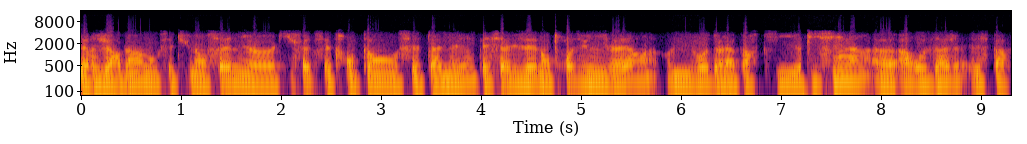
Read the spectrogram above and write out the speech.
Iri Jardin, donc c'est une enseigne euh, qui fête ses 30 ans cette année, spécialisé dans trois univers au niveau de la partie piscine, euh, arrosage et spa.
